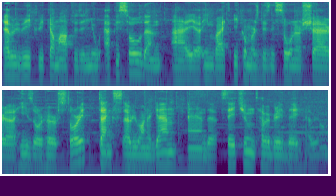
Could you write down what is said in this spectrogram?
Every week we come out with a new episode, and I uh, invite e-commerce business owners share uh, his or her story. Thanks everyone again, and uh, stay tuned. Have a great day, everyone.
